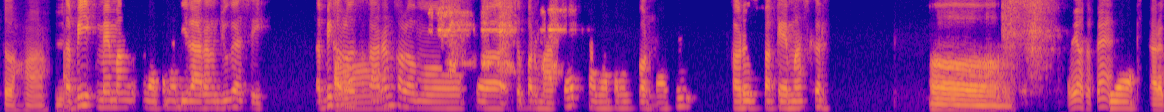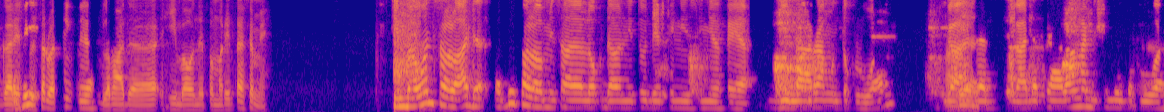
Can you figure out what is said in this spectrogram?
gitu. Hah. tapi memang nggak pernah dilarang juga sih. Tapi kalau Oh. sekarang kalau mau ke supermarket sama transportasi harus pakai masker. Oh, Tapi maksudnya Ya. secara garis Tapi- besar berarti ya. belum ada himbauan dari pemerintah Sam ya? Himbauan selalu ada, tapi kalau misalnya lockdown itu definisinya kayak dilarang untuk keluar, nggak Iya. ada nggak ada pelarangan di sini untuk keluar.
